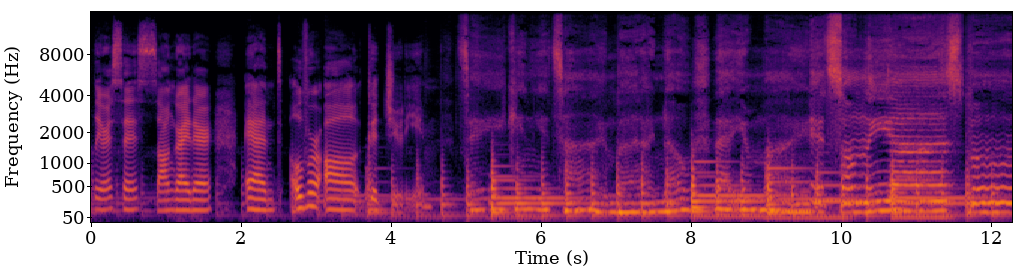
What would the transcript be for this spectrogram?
lyricist, songwriter, and overall good Judy. Taking your time, but I know that you're mine. It's only a spoon.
